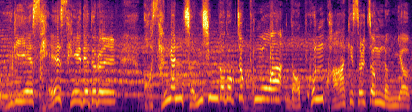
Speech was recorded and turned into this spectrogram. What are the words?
우리의 새 세대들을 고상한 정신도덕적 풍모와 높은 과학기술적 능력,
